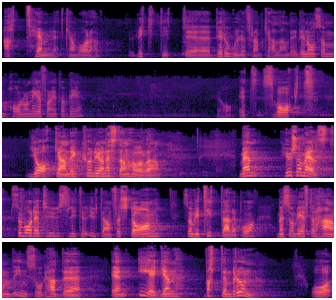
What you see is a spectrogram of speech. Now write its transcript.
Att Hemnet kan vara riktigt eh, beroendeframkallande. Är det någon som har någon erfarenhet av det? Ja, ett svagt jakande kunde jag nästan höra. Men hur som helst så var det ett hus lite utanför stan som vi tittade på men som vi efterhand insåg hade en egen vattenbrunn. Och,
